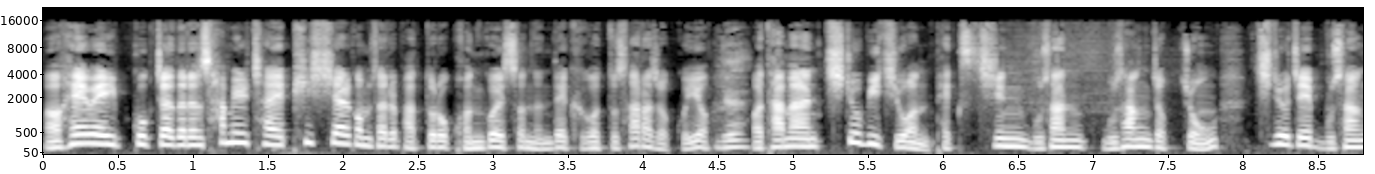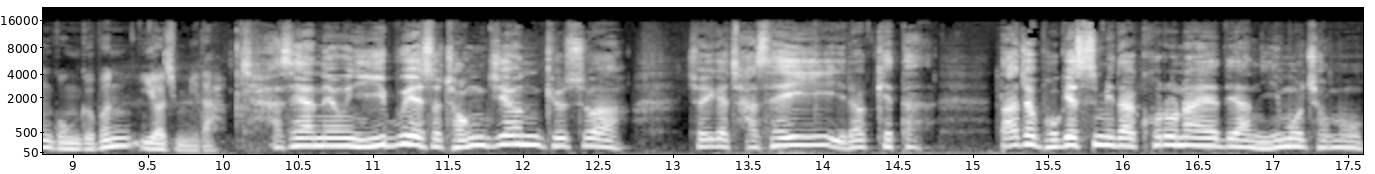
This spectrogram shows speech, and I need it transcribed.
어, 해외 입국자들은 3일 차에 PCR 검사를 받도록 권고했었는데 그것도 사라졌고요. 네. 어, 다만 치료비 지원, 백신 무상, 무상 접종, 치료제 무상 공급은 이어집니다. 자 세한 내용은 2부에서 정지현 교수와 저희가 자세히 이렇게 다 따져 보겠습니다. 코로나에 대한 이모저모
